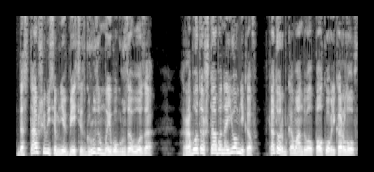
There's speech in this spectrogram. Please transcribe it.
доставшимися мне вместе с грузом моего грузовоза. Работа штаба наемников, которым командовал полковник Орлов,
